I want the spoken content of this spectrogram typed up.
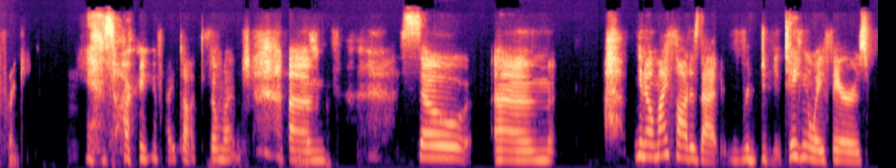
Frankie. Yeah, sorry if I talk so much. Um, so, um, you know, my thought is that re- taking away fares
